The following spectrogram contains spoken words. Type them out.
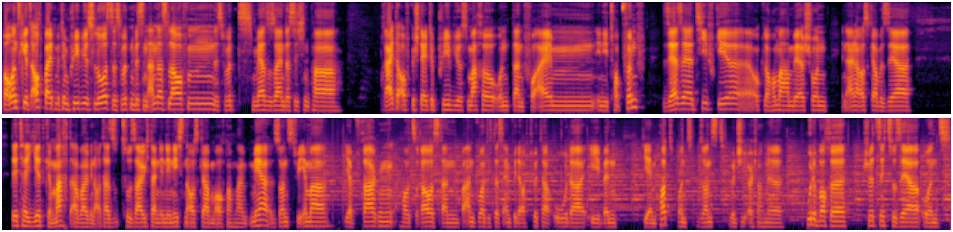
bei uns geht es auch bald mit den Previews los. Das wird ein bisschen anders laufen. Es wird mehr so sein, dass ich ein paar breiter aufgestellte Previews mache und dann vor allem in die Top 5 sehr, sehr tief gehe. Äh, Oklahoma haben wir ja schon in einer Ausgabe sehr detailliert gemacht, aber genau, dazu sage ich dann in den nächsten Ausgaben auch nochmal mehr. Sonst wie immer, ihr habt Fragen, haut's raus, dann beantworte ich das entweder auf Twitter oder eben hier im Pod. Und sonst wünsche ich euch noch eine gute Woche. Schwitzt nicht zu sehr und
